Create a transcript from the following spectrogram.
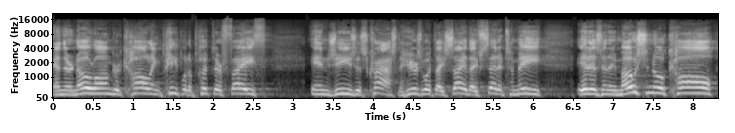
And they're no longer calling people to put their faith in Jesus Christ. Now, here's what they say they've said it to me it is an emotional call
